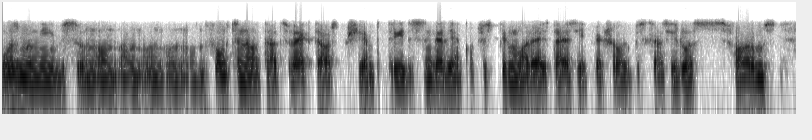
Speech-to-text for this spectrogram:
uzmanības un, un, un, un, un, un funkcionalitātes vektors par šiem 30 gadiem, kopš es pirmo reizi taisīju priekš olimpiskās izlases formas, uh,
